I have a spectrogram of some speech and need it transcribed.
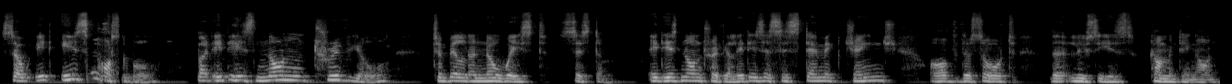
So it is possible, but it is non trivial to build a no waste system. It is non trivial, it is a systemic change of the sort that Lucy is commenting on.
